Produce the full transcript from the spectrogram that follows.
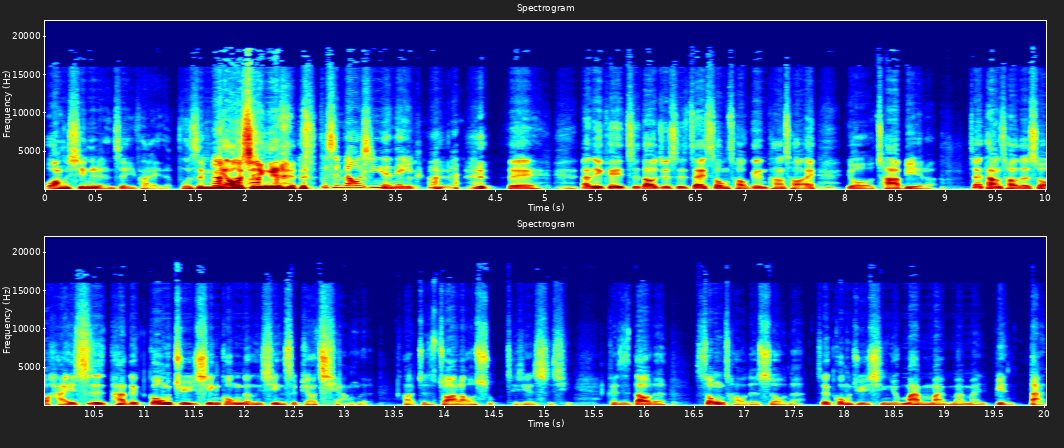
汪星人这一派的，不是喵星人，不是喵星人那一块。对，那你可以知道，就是在宋朝跟唐朝，哎，有差别了。在唐朝的时候，还是它的工具性、功能性是比较强的，啊，就是抓老鼠这件事情。可是到了宋朝的时候呢，这工具性就慢慢慢慢变淡，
